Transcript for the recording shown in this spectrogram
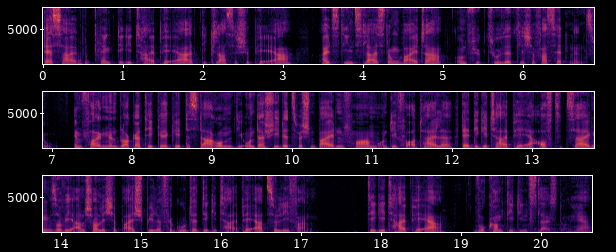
Deshalb denkt Digital PR die klassische PR als Dienstleistung weiter und fügt zusätzliche Facetten hinzu. Im folgenden Blogartikel geht es darum, die Unterschiede zwischen beiden Formen und die Vorteile der Digital-PR aufzuzeigen sowie anschauliche Beispiele für gute Digital-PR zu liefern. Digital-PR. Wo kommt die Dienstleistung her?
